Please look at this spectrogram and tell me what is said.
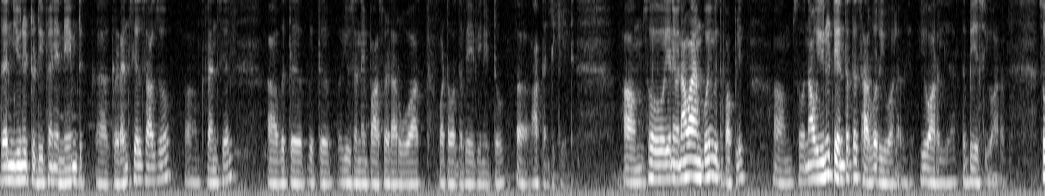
then you need to define a named uh, credentials also uh, credential uh, with the with the username password or what whatever the way we need to uh, authenticate. Um, so anyway now i am going with the public. Um, so now you need to enter the server url url here the base url so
